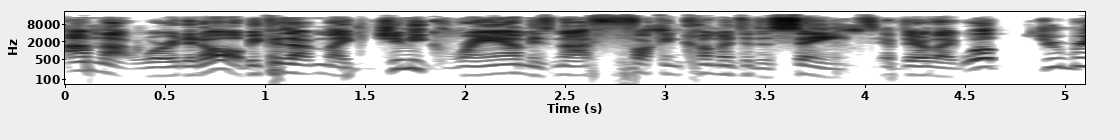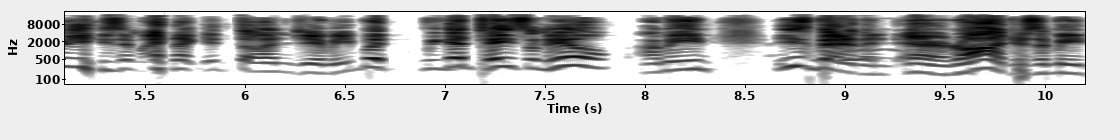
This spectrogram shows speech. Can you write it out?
I'm not worried at all because I'm like Jimmy Graham is not fucking coming to the Saints. If they're like, well, Drew Brees, it might not get done, Jimmy, but we got Taysom Hill. I mean, he's better than Aaron Rodgers. I mean,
